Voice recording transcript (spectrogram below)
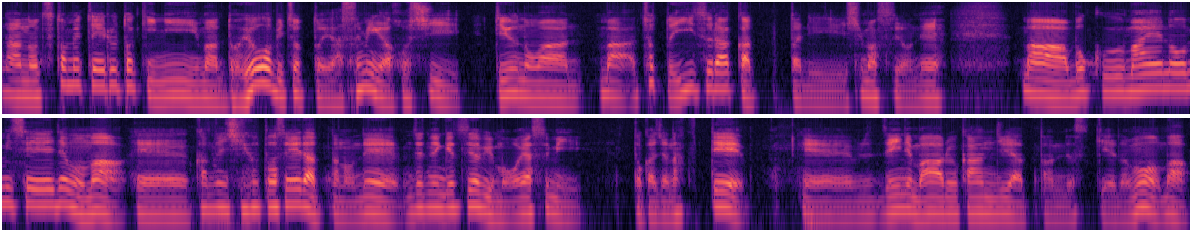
ああの勤めている時に、まあ、土曜日ちょっと休みが欲しいっていうのはまあちょっと言いづらかったたりしますよね。まあ僕前のお店でもまあ、えー、完全にシフト制だったので全然月曜日もお休みとかじゃなくて、えー、全員で回る感じやったんですけれどもまあ、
